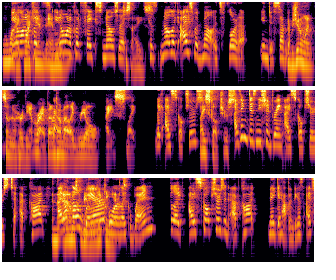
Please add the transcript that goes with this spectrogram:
Well, why, You don't want to put you don't want to put fake snow so that just ice? because no like ice would melt. It's Florida in December. Yeah, but you don't want something to hurt the right? But I'm Right. talking about like real ice, like like ice sculptures. ice sculptures. I think Disney should bring ice sculptures to Epcot. and the I don't know where or it. like when, but like ice sculptures in Epcot make it happen because I've,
